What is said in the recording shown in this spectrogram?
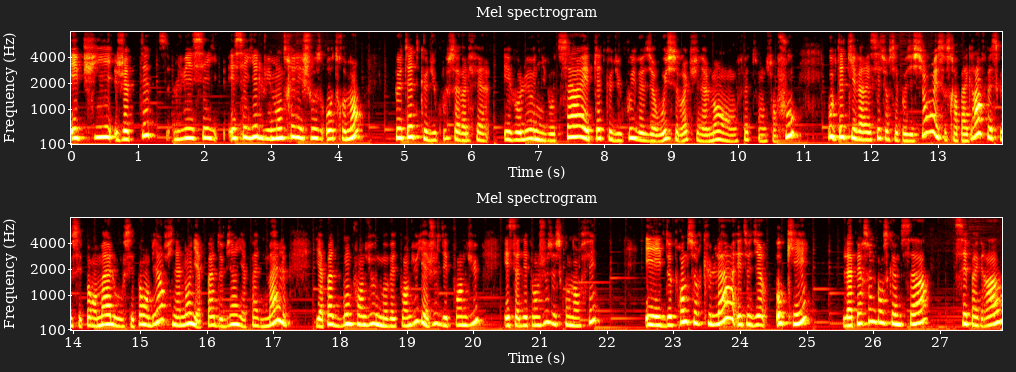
Et puis, je vais peut-être lui essayer, essayer de lui montrer les choses autrement. Peut-être que du coup, ça va le faire évoluer au niveau de ça, et peut-être que du coup, il va se dire oui, c'est vrai que finalement, en fait, on s'en fout. Ou peut-être qu'il va rester sur ses positions et ce sera pas grave parce que c'est pas en mal ou c'est pas en bien. Finalement, il n'y a pas de bien, il n'y a pas de mal, il n'y a pas de bon point de vue ou de mauvais point de vue, il y a juste des points de vue et ça dépend juste de ce qu'on en fait. Et de prendre ce recul-là et te dire ok, la personne pense comme ça, c'est pas grave,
